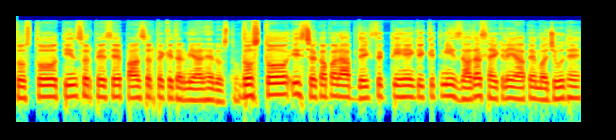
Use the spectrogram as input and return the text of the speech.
दोस्तों तीन सौ रुपये से पाँच सौ रुपये के दरमियान है दोस्तों। दोस्तों, इस जगह पर आप देख सकते हैं कि कितनी ज़्यादा साइकिलें यहाँ पे मौजूद हैं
